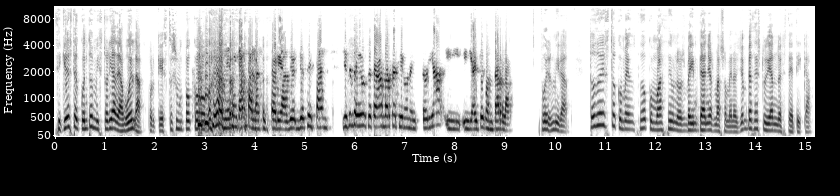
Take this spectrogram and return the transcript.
si quieres te cuento mi historia de abuela, porque esto es un poco... a mí me encantan las historias, yo, yo soy fan. Yo siempre digo que cada marca tiene una historia y, y hay que contarla. Pues mira, todo esto comenzó como hace unos 20 años más o menos. Yo empecé estudiando estética.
